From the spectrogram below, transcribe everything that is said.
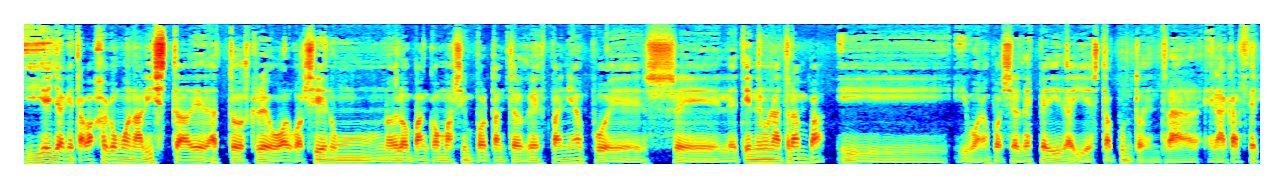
y ella, que trabaja como analista de datos, creo, o algo así, en un, uno de los bancos más importantes de España, pues eh, le tienden una trampa y, y, bueno, pues es despedida y está a punto de entrar en la cárcel.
